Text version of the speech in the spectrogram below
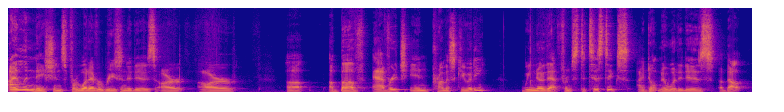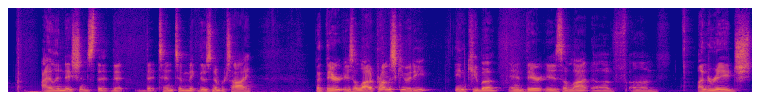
Island nations, for whatever reason it is, are, are uh, above average in promiscuity. We know that from statistics. I don't know what it is about island nations that that that tend to make those numbers high. But there is a lot of promiscuity in Cuba, and there is a lot of um, underage,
